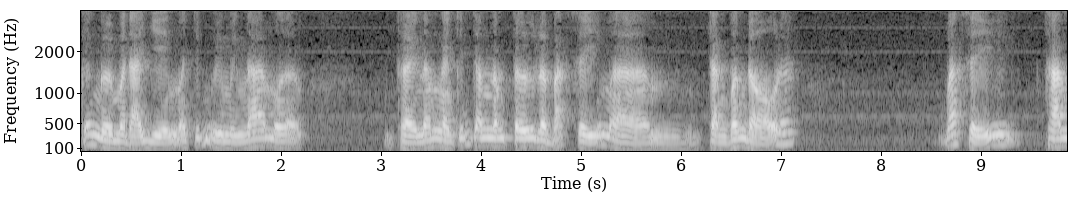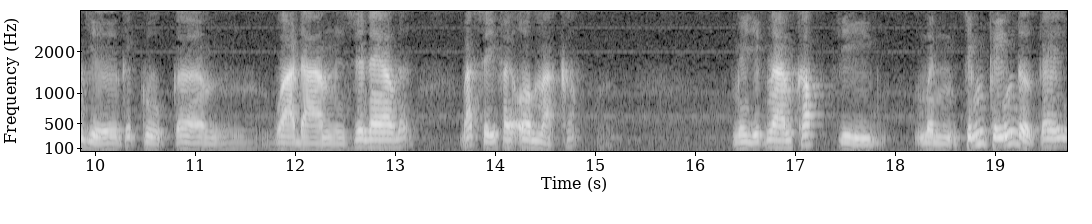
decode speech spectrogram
cái người mà đại diện mà chính quyền miền Nam mà thời năm 1954 là bác sĩ mà Trần Văn Đỗ đó. Bác sĩ tham dự cái cuộc uh, hòa đàm Geneva đó bác sĩ phải ôm mặt khóc người Việt Nam khóc vì mình chứng kiến được cái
